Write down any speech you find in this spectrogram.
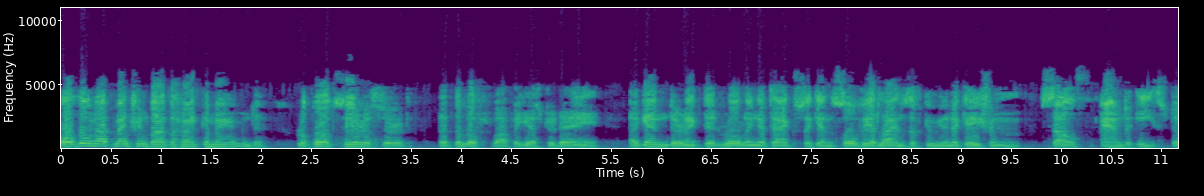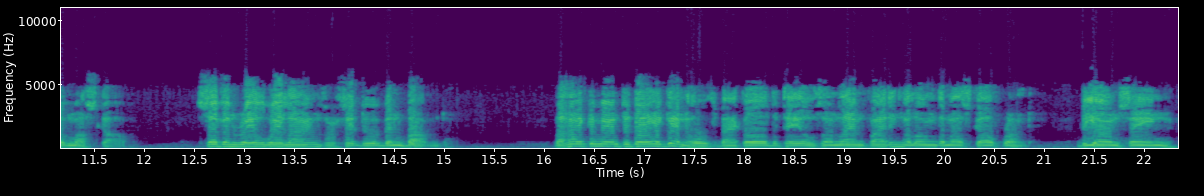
Although not mentioned by the High Command, reports here assert that the Luftwaffe yesterday again directed rolling attacks against Soviet lines of communication south and east of Moscow. Seven railway lines are said to have been bombed. The High Command today again holds back all details on land fighting along the Moscow front, beyond saying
